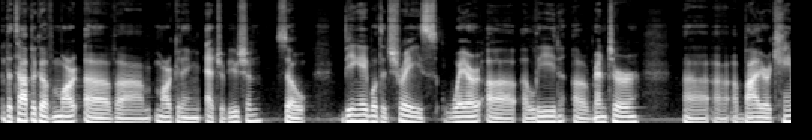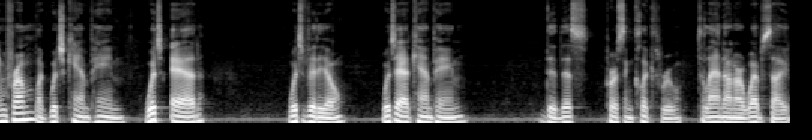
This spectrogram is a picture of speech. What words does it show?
the topic of mar- of um, marketing attribution. So being able to trace where uh, a lead, a renter, uh, a, buyer came from, like which campaign, which ad, which video, which ad campaign did this person click through to land on our website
